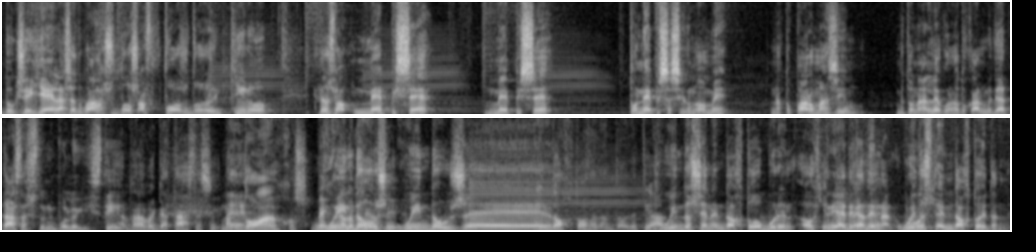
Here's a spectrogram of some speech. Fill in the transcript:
το ξεγέλασα, του είπα, θα σου δώσω αυτό, θα σου δώσω εκείνο. Και τέλος πάντων, με έπεισε, με έπεισε, τον έπεισα, συγγνώμη, να το πάρω μαζί μου. Με τον Αλέκο να το κάνουμε εγκατάσταση στον υπολογιστή. Μπράβο, εγκατάσταση. Ναι. Το άγχος. Windows, Windows, ε, 98 θα ήταν τότε. Τι άλλο. Windows 98 μπορεί, όχι 311 95, δεν ήταν. όχι, Windows 98 ήταν.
